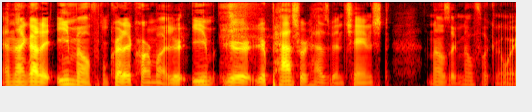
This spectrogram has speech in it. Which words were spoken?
and I got an email from Credit Karma. Your e- your your password has been changed. And I was like, no fucking way.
